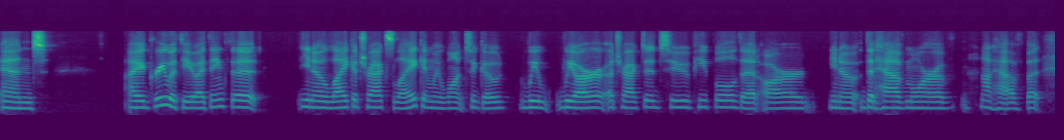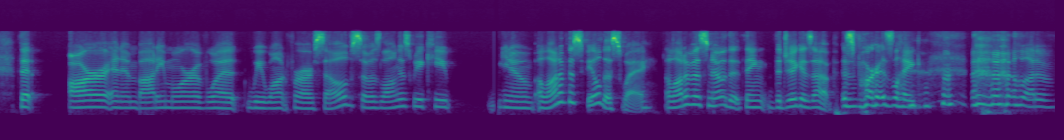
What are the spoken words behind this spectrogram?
And i agree with you. I think that you know like attracts like and we want to go we we are attracted to people that are you know that have more of not have but that are and embody more of what we want for ourselves so as long as we keep you know a lot of us feel this way a lot of us know that thing the jig is up as far as like a lot of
